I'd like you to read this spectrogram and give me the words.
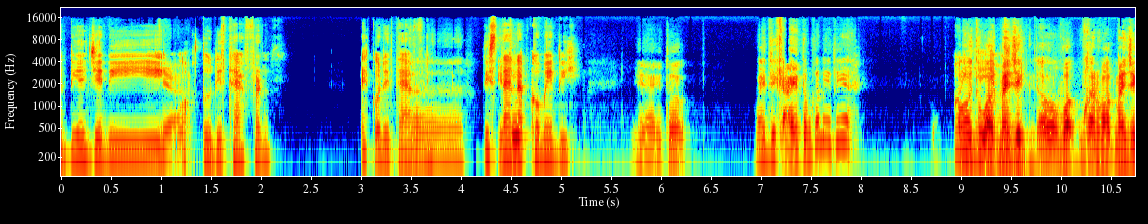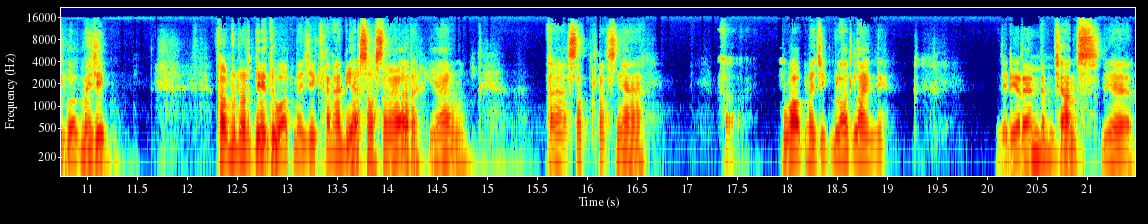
Dia jadi Ya. waktu di tavern. Eh kok di tavern? Eh, di stand up comedy. Ya itu magic item kan itu ya? Oh, oh, itu iya, wild magic. Oh wa- bukan wild magic wild magic. Kalau menurut dia itu wild magic karena dia sorcerer yang uh, subclassnya uh, wild magic bloodline ya. Jadi random Hmm. chance dia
